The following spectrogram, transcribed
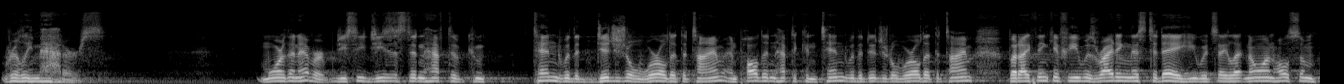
really matters more than ever. Do you see, Jesus didn't have to contend with the digital world at the time, and Paul didn't have to contend with the digital world at the time. But I think if he was writing this today, he would say, Let no unwholesome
